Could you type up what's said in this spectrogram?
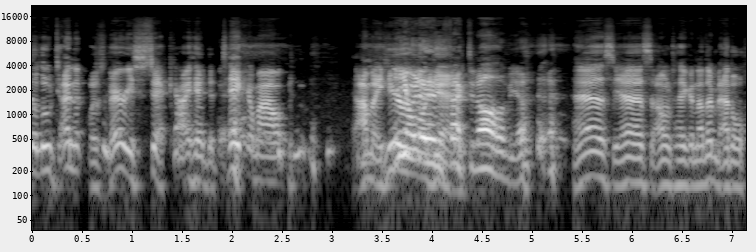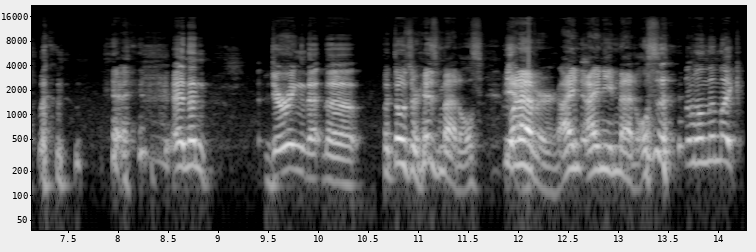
the lieutenant was very sick. I had to take him out. I'm a hero Even again. infected all of you. Yes, yes, I'll take another medal. and then during the the but those are his medals. Yeah. Whatever. I I need medals. well, then like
